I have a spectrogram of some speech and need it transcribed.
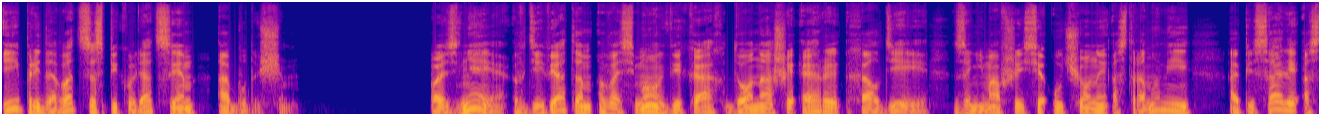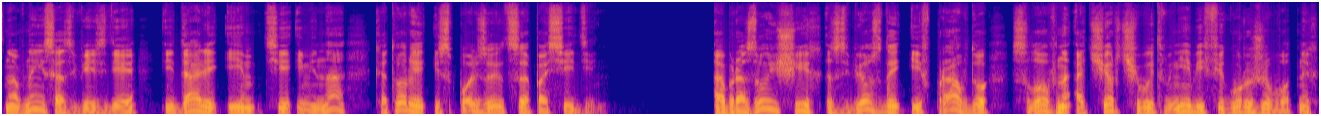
и предаваться спекуляциям о будущем. Позднее, в IX-VIII веках до нашей эры, халдеи, занимавшиеся ученой астрономией, описали основные созвездия и дали им те имена, которые используются по сей день. Образующие их звезды и вправду словно очерчивают в небе фигуры животных,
